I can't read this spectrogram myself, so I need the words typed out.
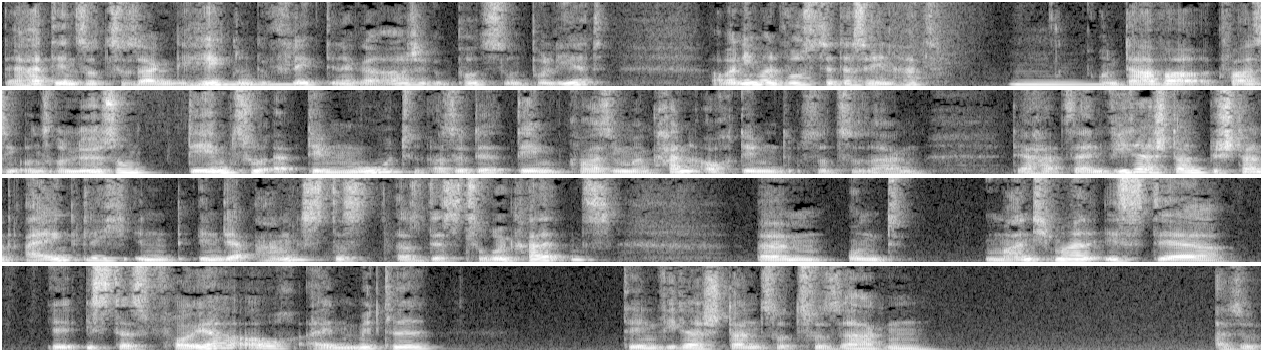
Der hat den sozusagen gehegt und gepflegt in der Garage, geputzt und poliert, aber niemand wusste, dass er ihn hat. Mhm. Und da war quasi unsere Lösung, dem zu, äh, dem Mut, also der, dem quasi, man kann auch dem sozusagen, der hat, sein Widerstand bestand eigentlich in, in der Angst, des, also des Zurückhaltens. Ähm, und manchmal ist der, ist das Feuer auch ein Mittel, den Widerstand sozusagen, also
